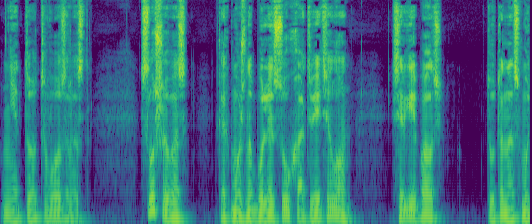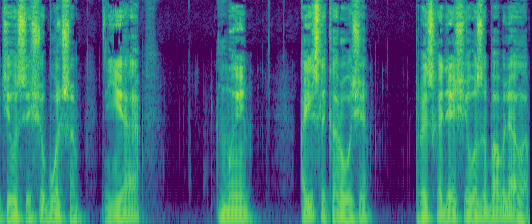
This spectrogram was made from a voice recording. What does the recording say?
не тот возраст. «Слушаю вас», — как можно более сухо ответил он. «Сергей Павлович». Тут она смутилась еще больше. «Я... мы... А если короче?» Происходящее его забавляло.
